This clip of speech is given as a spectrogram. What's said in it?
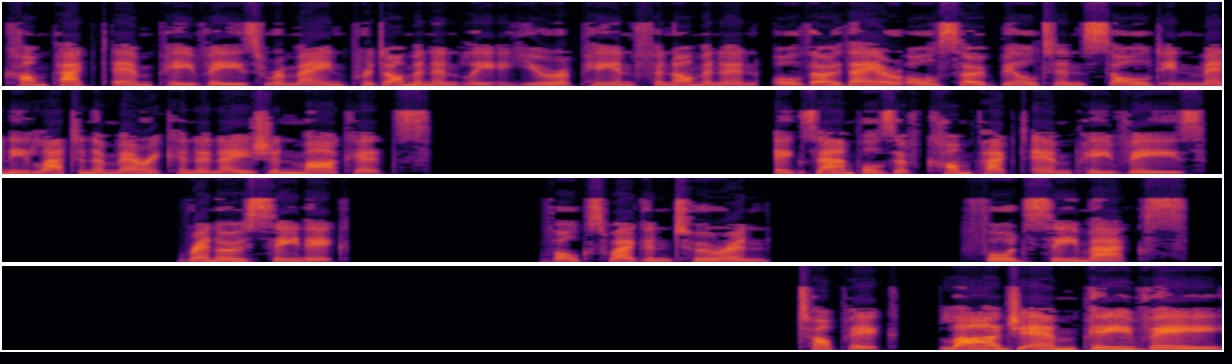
Compact MPVs remain predominantly a European phenomenon, although they are also built and sold in many Latin American and Asian markets. Examples of compact MPVs Renault Scenic Volkswagen Touran Ford C-Max Topic: Large MPV.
